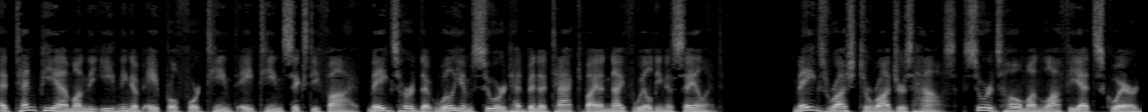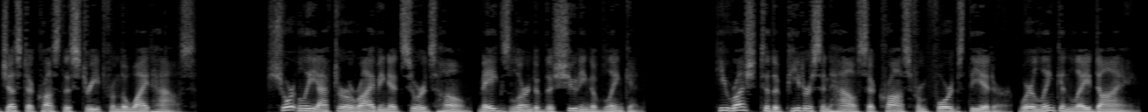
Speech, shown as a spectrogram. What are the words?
At 10 p.m. on the evening of April 14, 1865, Meigs heard that William Seward had been attacked by a knife-wielding assailant. Meigs rushed to Rodgers' house, Seward's home on Lafayette Square just across the street from the White House. Shortly after arriving at Seward's home, Meigs learned of the shooting of Lincoln. He rushed to the Peterson house across from Ford's Theater, where Lincoln lay dying.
